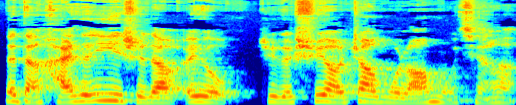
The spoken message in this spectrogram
那等孩子意识到，哎呦，这个需要照顾老母亲了。”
